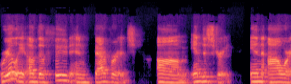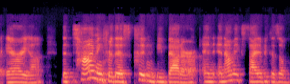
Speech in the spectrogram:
really of the food and beverage um, industry in our area. The timing for this couldn't be better. And, and I'm excited because of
